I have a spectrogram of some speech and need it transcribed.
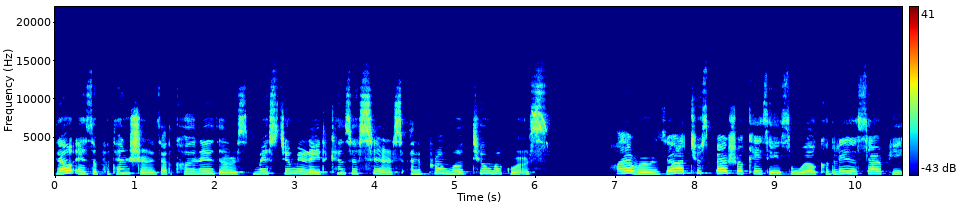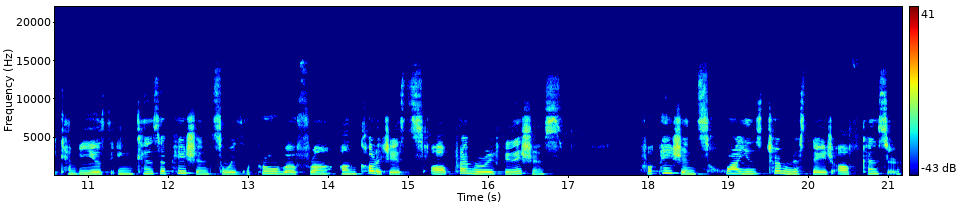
There is a potential that cold lasers may stimulate cancer cells and promote tumor growth. However, there are two special cases where laser therapy can be used in cancer patients with approval from oncologists or primary physicians. For patients who are in the terminal stage of cancer,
